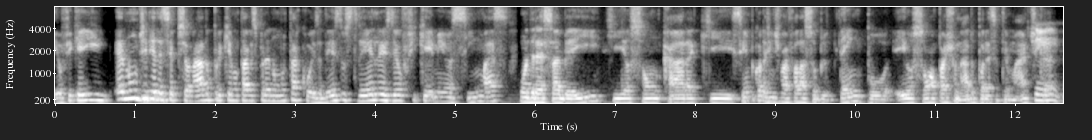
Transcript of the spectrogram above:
eu fiquei, eu não diria uhum. decepcionado porque eu não estava esperando muita coisa. Desde os trailers eu fiquei meio assim, mas o André sabe aí que eu sou um cara que sempre quando a gente vai falar sobre o tempo, eu sou um apaixonado por essa temática. Sim.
